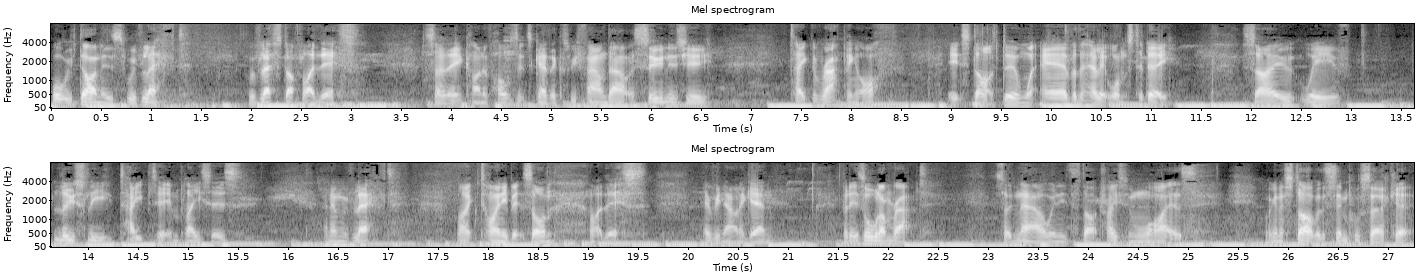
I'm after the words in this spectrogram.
What we've done is we've left we've left stuff like this so that it kind of holds it together because we found out as soon as you take the wrapping off, it starts doing whatever the hell it wants to do. So we've loosely taped it in places and then we've left like tiny bits on like this every now and again. But it's all unwrapped. So now we need to start tracing wires. We're going to start with a simple circuit,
